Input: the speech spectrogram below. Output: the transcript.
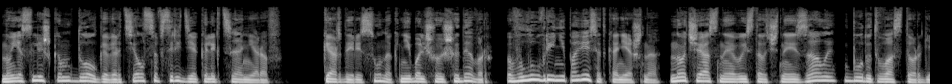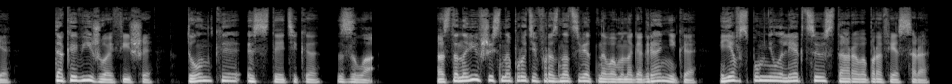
но я слишком долго вертелся в среде коллекционеров. Каждый рисунок — небольшой шедевр. В Лувре не повесят, конечно, но частные выставочные залы будут в восторге. Так и вижу афиши. Тонкая эстетика зла. Остановившись напротив разноцветного многогранника, я вспомнил лекцию старого профессора,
